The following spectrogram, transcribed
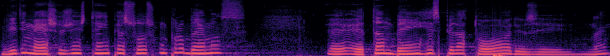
vira e mexe a gente tem pessoas com problemas é, é, também respiratórios e, né?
